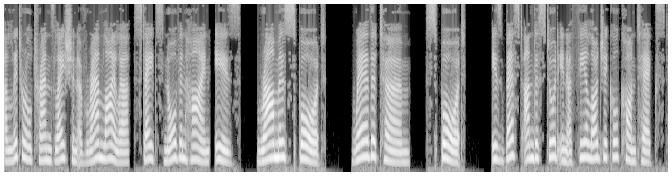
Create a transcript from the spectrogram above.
A literal translation of Ram Lila, states Norvin Hein, is Rama's sport, where the term sport is best understood in a theological context.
